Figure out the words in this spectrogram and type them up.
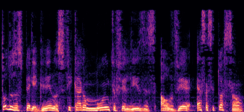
Todos os peregrinos ficaram muito felizes ao ver essa situação.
